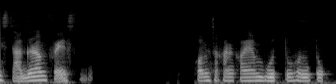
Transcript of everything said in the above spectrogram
Instagram Facebook. Kalau misalkan kalian butuh untuk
